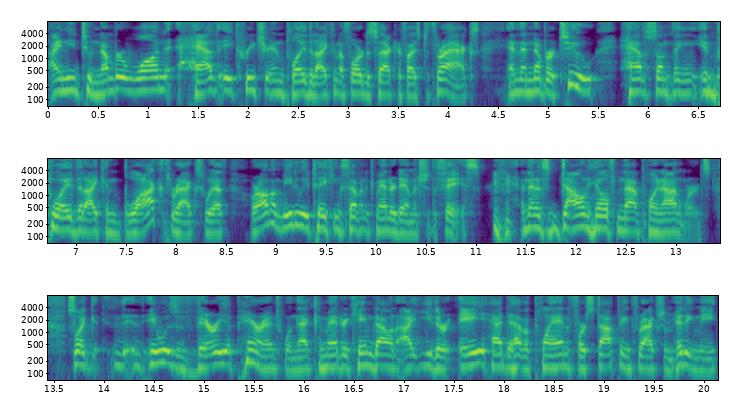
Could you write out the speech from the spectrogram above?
I need to number one, have a creature in play that I can afford to sacrifice to Thrax. And then number two, have something in play that I can block Thrax with, or I'm immediately taking seven commander damage to the face. and then it's downhill from that point onwards. So like, it was very apparent when that commander came down, I either A, had to have a plan for stopping Thrax from hitting me,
